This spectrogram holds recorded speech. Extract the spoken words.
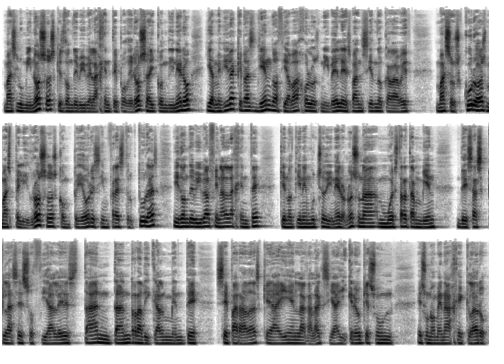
más luminosos, que es donde vive la gente poderosa y con dinero, y a medida que vas yendo hacia abajo los niveles van siendo cada vez más oscuros, más peligrosos, con peores infraestructuras y donde vive al final la gente que no tiene mucho dinero. ¿no? Es una muestra también de esas clases sociales tan, tan radicalmente separadas que hay en la galaxia y creo que es un, es un homenaje claro.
